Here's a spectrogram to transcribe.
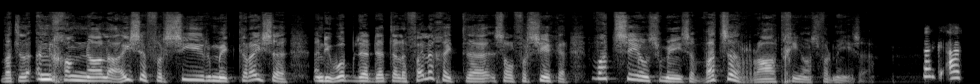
wat hulle ingang na hulle huise versier met kruise in die hoop dat dit hulle veiligheid uh, sal verseker. Wat sê ons vir mense? Watse raad gee ons vir mense? Kyk, ek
